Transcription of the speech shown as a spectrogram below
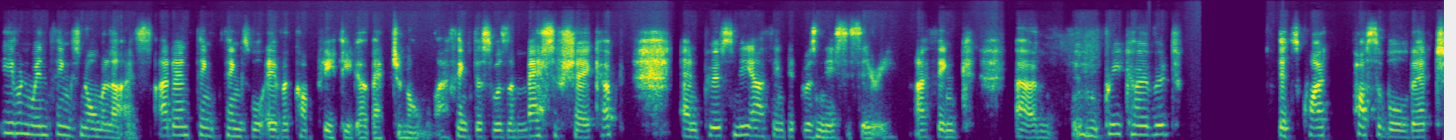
even when things normalize. I don't think things will ever completely go back to normal. I think this was a massive shakeup. And personally, I think it was necessary. I think um, pre COVID, it's quite possible that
